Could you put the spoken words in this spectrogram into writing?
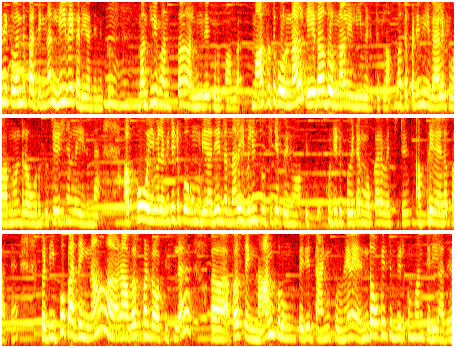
எனக்கு வந்து பாத்தீங்கன்னா லீவே கிடையாது எனக்கு. மந்த்லி ஒன்ஸ் தான் லீவே கொடுப்பாங்க. மாசத்துக்கு ஒரு நாள் ஏதாவது ஒரு நாள் நீ லீவ் எடுத்துக்கலாம். மத்தபடி நீ வேலைக்கு வரணுன்ற ஒரு சுச்சுவேஷன்ல இருந்தேன். அப்போ இவளை விட்டுட்டு போக முடியாதுன்றதுனால இவளையும் தூக்கிட்டே போயிடுவேன் ஆஃபீஸ்க்கு கூட்டிட்டு போயிட்டு அங்க உட்கார வச்சுட்டு அப்படி வேலை பார்த்தேன். பட் இப்போ பாத்தீங்கன்னா நான் ஒர்க் பண்ற ஆஃபீஸ்ல ஃபர்ஸ்ட் எங்க மேம்க்கு ரொம்ப பெரிய தேங்க்ஸ் சொல்லணும். ஏன்னா எந்த ஆஃபீஸ் இப்படி இருக்குமான்னு தெரியாது.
